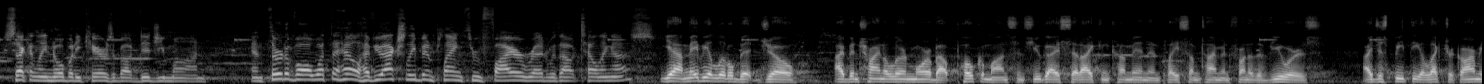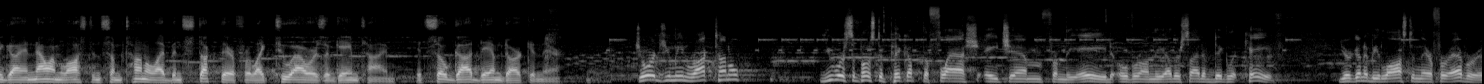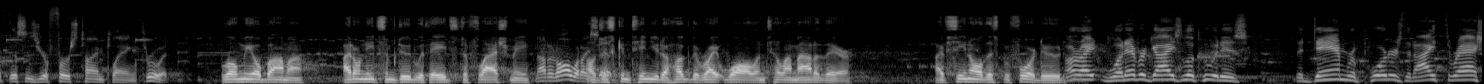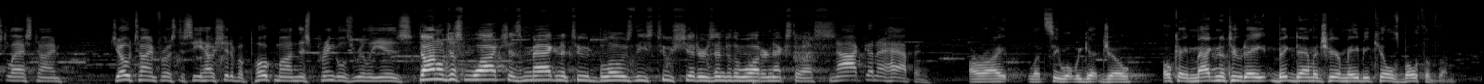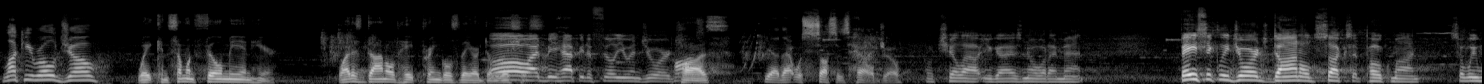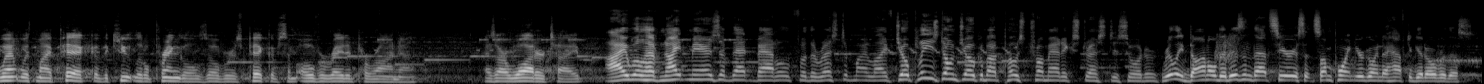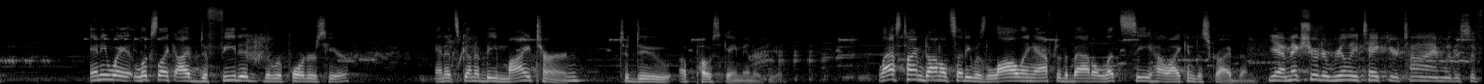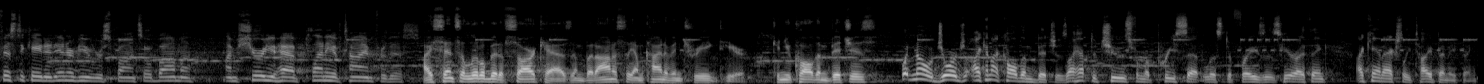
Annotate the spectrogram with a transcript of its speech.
Secondly, nobody cares about Digimon. And third of all, what the hell? Have you actually been playing through Fire Red without telling us? Yeah, maybe a little bit, Joe. I've been trying to learn more about Pokemon since you guys said I can come in and play sometime in front of the viewers. I just beat the Electric Army guy and now I'm lost in some tunnel. I've been stuck there for like two hours of game time. It's so goddamn dark in there. George, you mean Rock Tunnel? You were supposed to pick up the Flash HM from the aid over on the other side of Diglett Cave. You're going to be lost in there forever if this is your first time playing through it. Blow me, Obama. I don't need some dude with AIDS to flash me. Not at all what I I'll said. just continue to hug the right wall until I'm out of there. I've seen all this before, dude. All right, whatever, guys, look who it is. The damn reporters that I thrashed last time. Joe, time for us to see how shit of a Pokemon this Pringles really is. Donald, just watch as magnitude blows these two shitters into the water next to us. Not gonna happen. All right, let's see what we get, Joe. Okay, magnitude 8, big damage here, maybe kills both of them. Lucky roll, Joe. Wait, can someone fill me in here? Why does Donald hate Pringles? They are oh, delicious. Oh, I'd be happy to fill you in, George. Pause. Yeah, that was sus as hell, Joe. Oh, chill out. You guys know what I meant. Basically, George, Donald sucks at Pokemon. So we went with my pick of the cute little Pringles over his pick of some overrated Piranha as our water type. I will have nightmares of that battle for the rest of my life. Joe, please don't joke about post traumatic stress disorder. Really, Donald, it isn't that serious. At some point, you're going to have to get over this. Anyway, it looks like I've defeated the reporters here, and it's going to be my turn to do a post game interview. Last time Donald said he was lolling after the battle. Let's see how I can describe them. Yeah, make sure to really take your time with a sophisticated interview response, Obama. I'm sure you have plenty of time for this. I sense a little bit of sarcasm, but honestly, I'm kind of intrigued here. Can you call them bitches? But no, George, I cannot call them bitches. I have to choose from a preset list of phrases here. I think I can't actually type anything.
